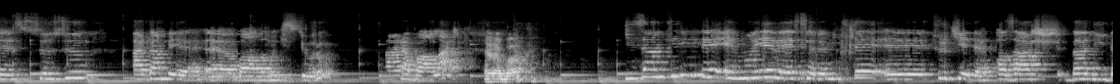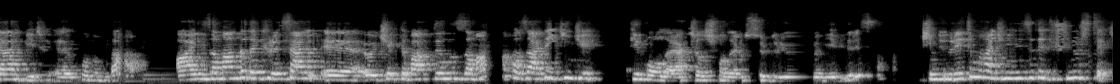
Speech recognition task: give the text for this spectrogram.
e, sözü Erdem Bey'e e, bağlamak istiyorum. Merhabalar. Merhaba. Gizem Filik de emaye ve seramikte e, Türkiye'de pazarda lider bir e, konumda. Aynı zamanda da küresel e, ölçekte baktığımız zaman pazarda ikinci firma olarak çalışmalarını sürdürüyor diyebiliriz. Şimdi üretim hacminizi de düşünürsek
